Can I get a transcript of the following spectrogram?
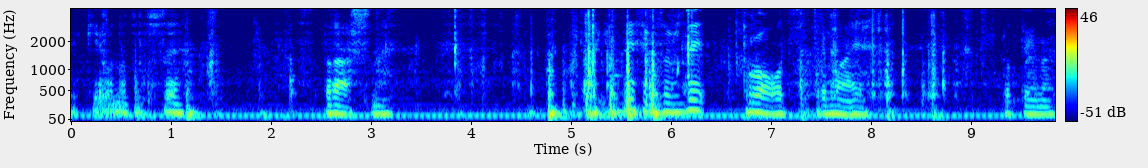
Яке воно тут все страшне. Десь як завжди провод тримає скотина.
